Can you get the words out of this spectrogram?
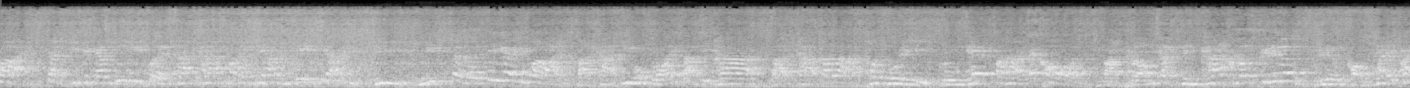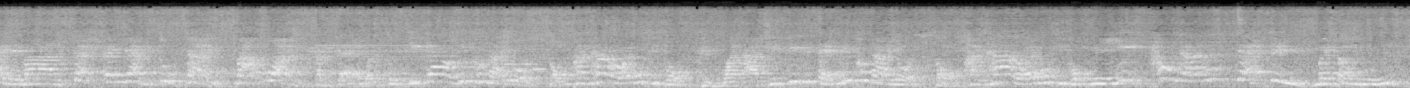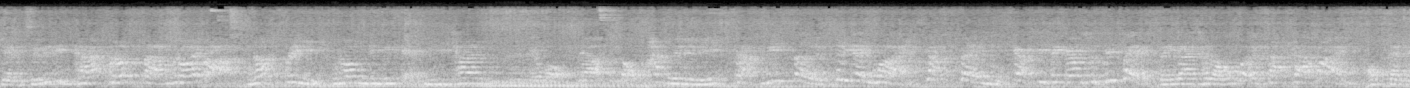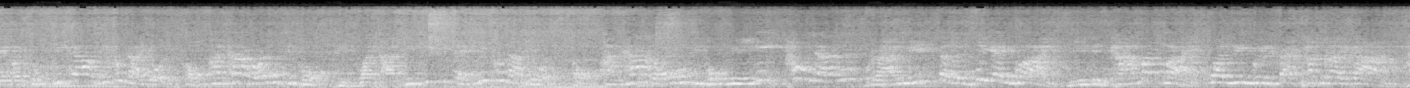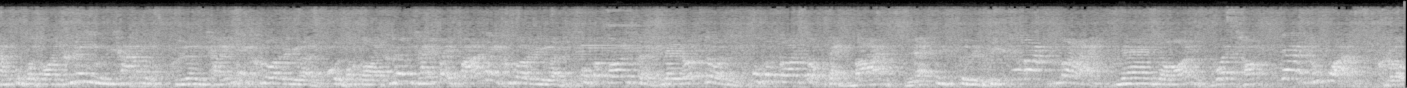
DIY จัดกิจกรรมที่มีเปิดสาขาใหม่อย่างยิ่งใหญ่ที่มิสเตอร์ DIY สาขาที่ 635 สาขาตลาดธนบุรี กรุงเทพมหานคร มาพร้อมกับสินค้าครบเครื่อง เรื่องของใช้ภายในบ้าน จัดกันอย่างจุใจ3วันตั้งแต่วันศุกร์ที่ 9 มิถุนายน 2566 ถึงวันอาทิตย์ที่ 11 มิถุนายน 2566 นี้ เท่านั้นแจกจริงไม่ต้องหมุนเพียงซื้อ ฟรีร่มลิมิเต็ดดิชั่นกระบอกยาว2,000มิลลิลิตรจากมิสเตอร์ DIY กับเต็มกับกิจกรรมสุดพิเศษในงานฉลองเปิดสาขาใหม่พบกันในวันศุกร์ที่ 9 มิถุนายน 2566 ถึงวันอาทิตย์ที่11มิถุนายน 2566 นี้เท่านั้นร้านมิสเตอร์ DIY มีสินค้ามากมายกว่า18,000 รายการ ทั้งอุปกรณ์เครื่องมือช่า เครื่องใช้ในครัวเรือน อุปกรณ์เครื่องใช้ไฟฟ้าในครัวเรือน อุปกรณ์เสริมในรถยนต์ อุปกรณ์ตกแต่งบ้าน และอื่นๆอีกมากมาย แน่นอนว่าช็อปได้ทุกวันครบ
